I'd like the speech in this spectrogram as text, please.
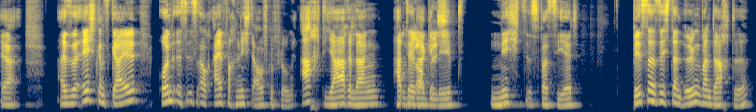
Ja. Also echt ganz geil. Und es ist auch einfach nicht aufgeflogen. Acht Jahre lang hat er da gelebt. Nichts ist passiert. Bis er sich dann irgendwann dachte,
